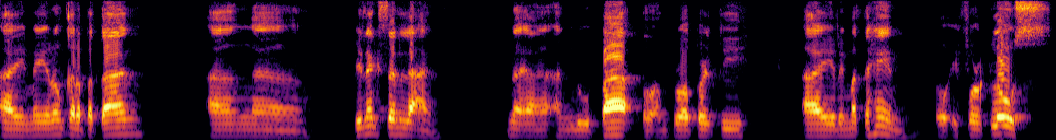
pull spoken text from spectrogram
ay mayroong karapatan ang ah, pinagsanlaan na ah, ang lupa o ang property ay rematahin o i-foreclose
